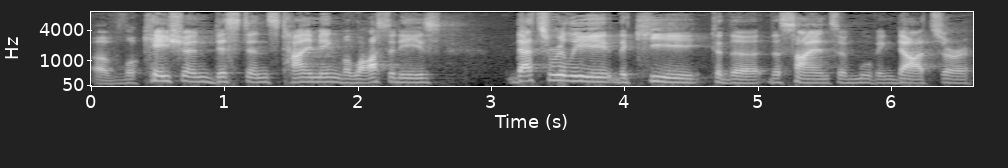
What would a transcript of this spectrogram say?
of location, distance, timing, velocities, that's really the key to the, the science of moving dots, or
